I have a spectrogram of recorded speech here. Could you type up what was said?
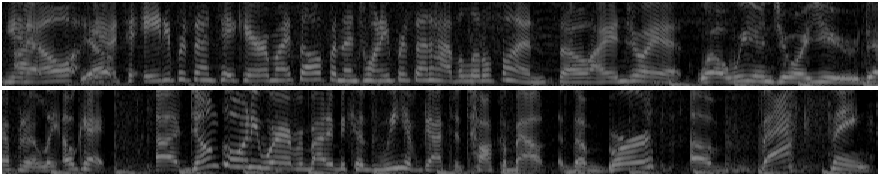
you know? yep. Yeah, to 80% take care of myself and then 20% have a little fun. So I enjoy it. Well, we enjoy you, definitely. Okay, uh, don't go anywhere, everybody, because we have got to talk about the birth of Backsync.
